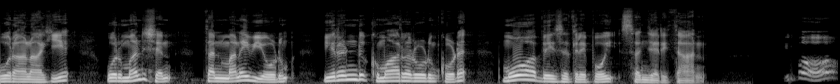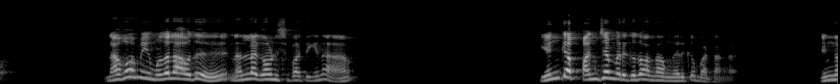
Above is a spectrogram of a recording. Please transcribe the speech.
ஊரானாகிய ஒரு மனுஷன் தன் மனைவியோடும் இரண்டு குமாரரோடும் கூட மோவாப் தேசத்திலே போய் சஞ்சரித்தான். இப்போ நகோமி முதலாவது நல்லா கவனிச்சு பார்த்தீங்கன்னா எங்க பஞ்சம் இருக்குதோ அங்க அவங்க இருக்க மாட்டாங்க. எங்க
